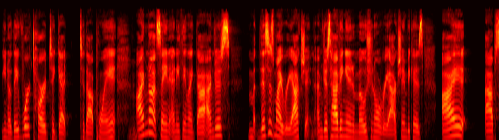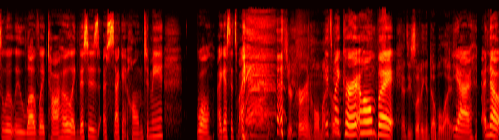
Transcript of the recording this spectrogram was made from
you know, they've worked hard to get to that point. Mhm. I'm not saying anything like that. I'm just this is my reaction. I'm just having an emotional reaction because I absolutely love Lake Tahoe. Like this is a second home to me. Well, I guess it's my it's your current home. I it's my current home, but Kenzie's living a double life. yeah, uh, no.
